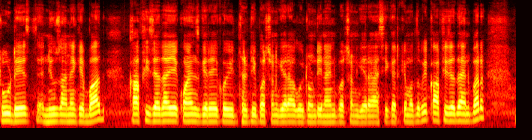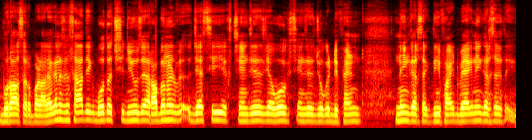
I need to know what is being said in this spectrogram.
टू डेज़ न्यूज़ आने के बाद। काफ़ी ज़्यादा ये कॉइन्स गिरे, कोई थर्टी परसेंट गिरा, कोई ट्वेंटी नाइन परसेंट गिरा, ऐसे करके। मतलब कि काफ़ी ज़्यादा इन पर बुरा असर पड़ा। लेकिन इसके साथ एक बहुत अच्छी न्यूज़ है रॉबिन जैसी एक्सचेंजेस या वो एक्सचेंजेस जो कि डिफेंड नहीं कर सकती फाइट बैक नहीं कर सकती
